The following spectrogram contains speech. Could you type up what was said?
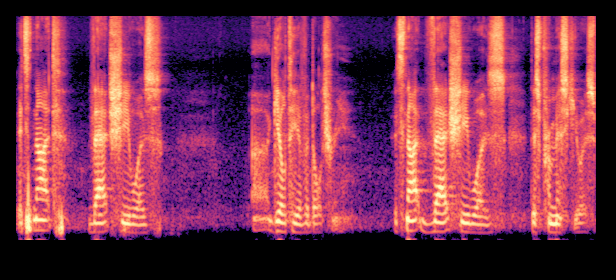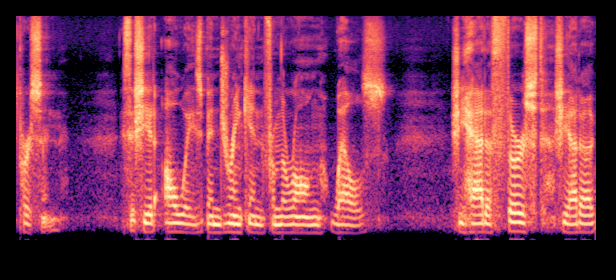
It's not that she was uh, guilty of adultery. It's not that she was this promiscuous person It's that she had always been drinking from the wrong wells. She had a thirst, she had a,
